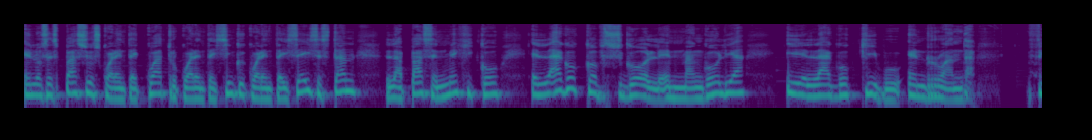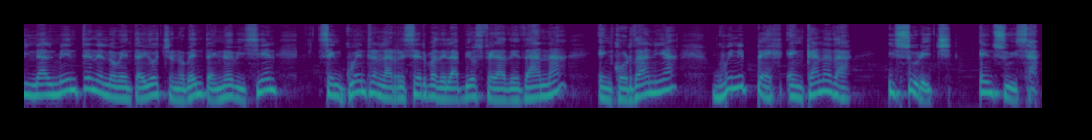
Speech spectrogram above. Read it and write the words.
en los espacios 44, 45 y 46 están La Paz en México, el lago Kopsgol en Mongolia y el lago Kivu en Ruanda. Finalmente, en el 98, 99 y 100 se encuentran la reserva de la biosfera de Dana en Jordania, Winnipeg en Canadá y Zurich en Suiza.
